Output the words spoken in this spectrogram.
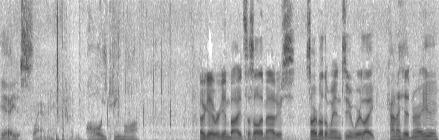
Yeah, he just slammed me. Oh, he came off. Okay, we're getting bites. That's all that matters. Sorry about the wind too. We're like kind of hidden right here,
